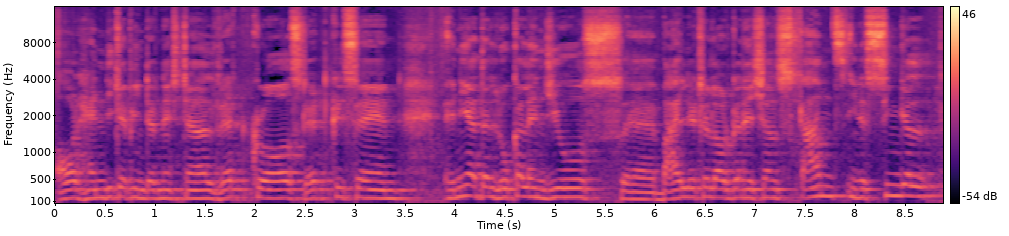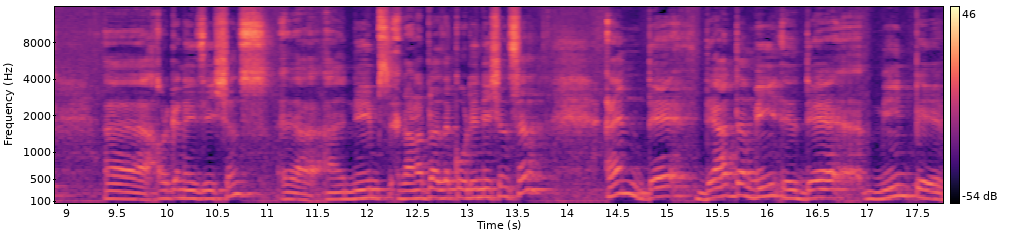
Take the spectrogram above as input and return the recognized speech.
or Handicap International, Red Cross, Red Crescent, any other local NGOs, uh, bilateral organizations comes in a single uh, organizations uh, uh, names Rana Plaza Coordination Cell. And they they are the main uh, their main uh,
